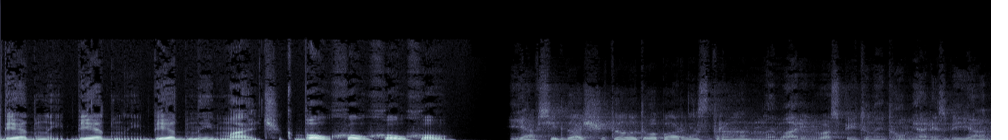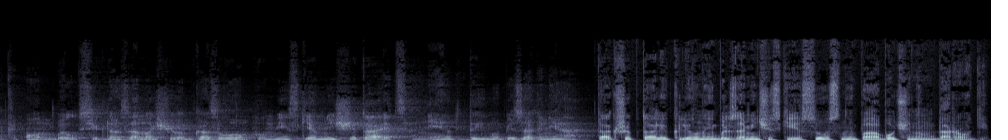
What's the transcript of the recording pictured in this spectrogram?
Бедный, бедный, бедный мальчик. Боу-хоу-хоу-хоу. Я всегда считал этого парня странным, парень, воспитанный двумя лесбиянками. Он был всегда заносчивым козлом, он ни с кем не считается, нет дыма без огня. Так шептали клены и бальзамические сосны по обочинам дороги.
